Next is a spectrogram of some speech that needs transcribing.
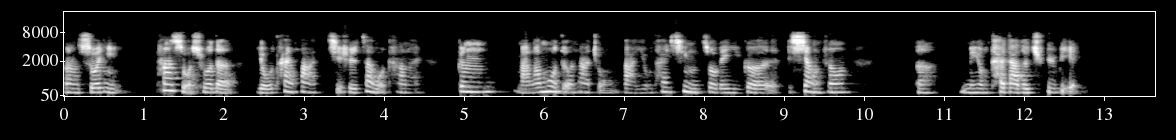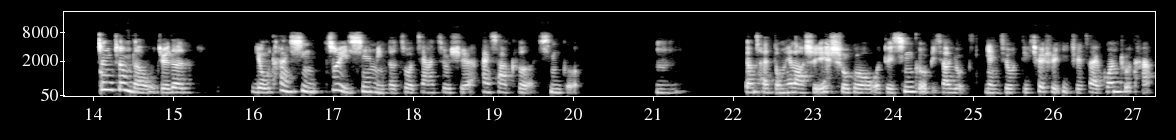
嗯，所以他所说的犹太化，其实在我看来，跟马拉莫德那种把犹太性作为一个象征，呃，没有太大的区别。真正的，我觉得犹太性最鲜明的作家就是艾萨克·辛格。嗯，刚才董梅老师也说过，我对辛格比较有研究，的确是一直在关注他。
